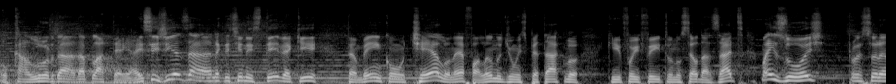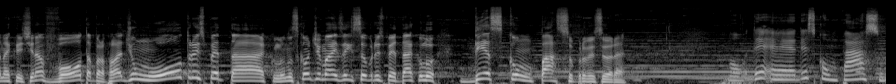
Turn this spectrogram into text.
O calor da, da plateia. Esses dias a Ana Cristina esteve aqui também com o Cello, né? Falando de um espetáculo que foi feito no Céu das Artes. Mas hoje, professora Ana Cristina volta para falar de um outro espetáculo. Nos conte mais aí sobre o espetáculo Descompasso, professora. Bom, de, é, Descompasso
